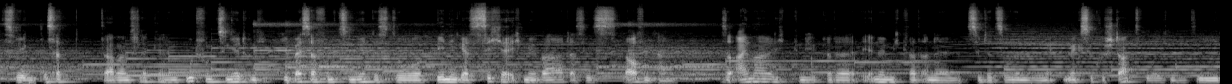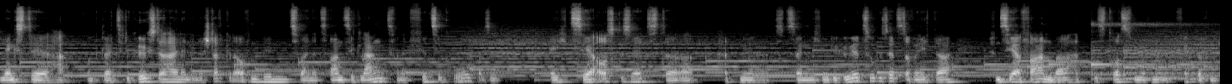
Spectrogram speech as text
Deswegen, das hat da beim Slackline gut funktioniert und je besser funktioniert, desto weniger sicher ich mir war, dass ich es laufen kann. Also einmal, ich erinnere mich gerade an eine Situation in Mexiko-Stadt, wo ich die längste und gleichzeitig höchste Highline in der Stadt gelaufen bin, 220 lang, 240 hoch, also echt sehr ausgesetzt. Da hat mir sozusagen nicht nur die Höhe zugesetzt, auch wenn ich da schon sehr erfahren war, hat das trotzdem noch einen Effekt auf mich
